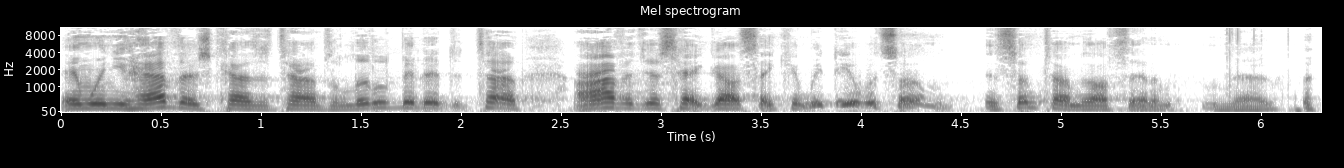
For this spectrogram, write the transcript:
And when you have those kinds of times, a little bit at a time, I've just had God say, Can we deal with something? And sometimes I've said, No.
